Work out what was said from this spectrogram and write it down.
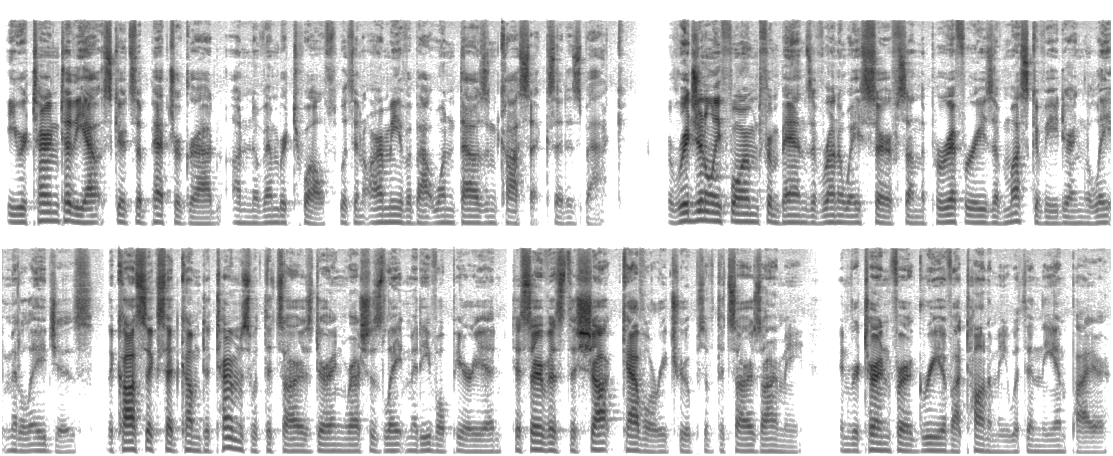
he returned to the outskirts of Petrograd on November 12th with an army of about 1,000 Cossacks at his back. Originally formed from bands of runaway serfs on the peripheries of Muscovy during the late Middle Ages, the Cossacks had come to terms with the Tsars during Russia's late medieval period to serve as the shock cavalry troops of the Tsar's army in return for a degree of autonomy within the empire.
